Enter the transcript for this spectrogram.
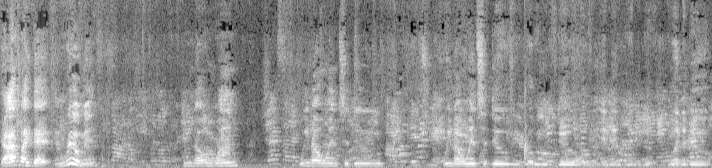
guys like that and real men, you know when we know when to do we know when to do what we need to do and, we, and then when to do when to do.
